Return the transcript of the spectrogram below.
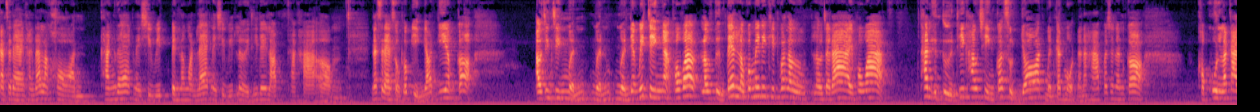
การแสดงทางด้านละครครั้งแรกในชีวิต เป็นรางวัลแรกในชีวิตเลยที่ได้รับสาขานักแสดงสมทบหญิงยอดเยี่ยมก็เอาจริง ๆ เหมือนเหมือนเหมือนยังไม่จริงอะ่ะเพราะว่าเราตื่นเต้นเราก็ไม่ได้คิดว่าเราเราจะได้ เพราะว่าท่านอื่นๆที่เข้าชิงก็สุดยอดเหมือนกันหมดนะนะคะ เพราะฉะนั้นก็ขอบคุณละกัน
